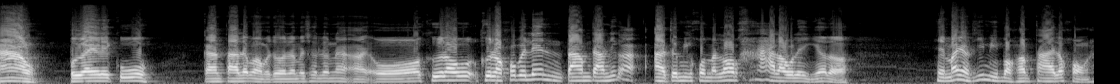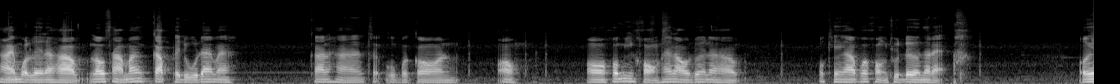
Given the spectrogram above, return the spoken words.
อ้าวเปื่อยเลยกู การตายระหว่างประตูนั้นไม่ใช่เรื่องน่าอายอ๋อคือเราคือเราเข้าไปเล่นตามดันนี่ก็อาจจะมีคนมารอบฆ่าเราอะไรอย่างเงี้ยเหรอ เห็นไหมอย่างที่มีบอกครับตายแล้วของหายหมดเลยนะครับ เราสามารถกลับไปดูได้ไหมการหาจากอุปกรณ์อ๋ออ๋อเขามีของให้เราด้วยนะครับ โอเคครับก็ของชุดเดิมนั่นแหละโอเค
